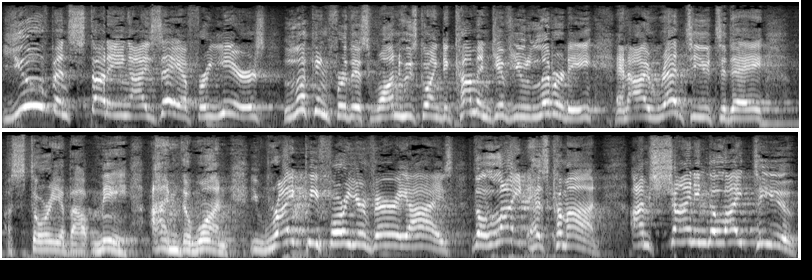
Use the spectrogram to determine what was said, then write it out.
You've been studying Isaiah for years, looking for this one who's going to come and give you liberty. And I read to you today a story about me. I'm the one. Right before your very eyes, the light has come on. I'm shining the light to you.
